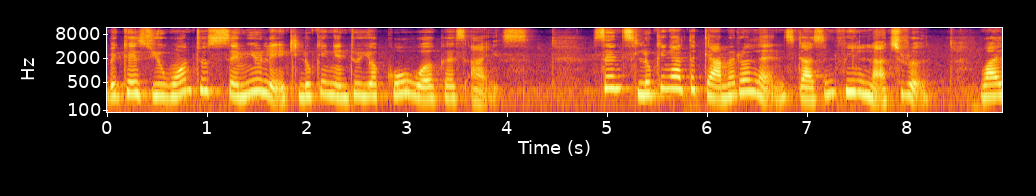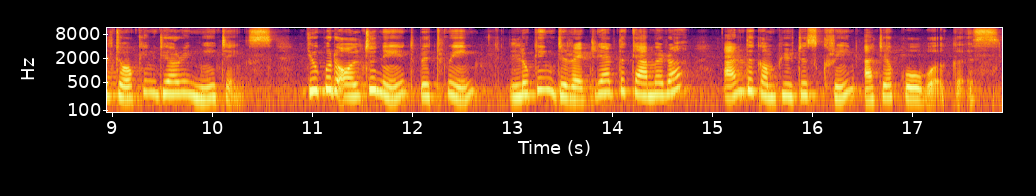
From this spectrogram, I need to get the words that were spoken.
because you want to simulate looking into your co-worker's eyes. Since looking at the camera lens doesn't feel natural while talking during meetings, you could alternate between looking directly at the camera and the computer screen at your co-workers.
